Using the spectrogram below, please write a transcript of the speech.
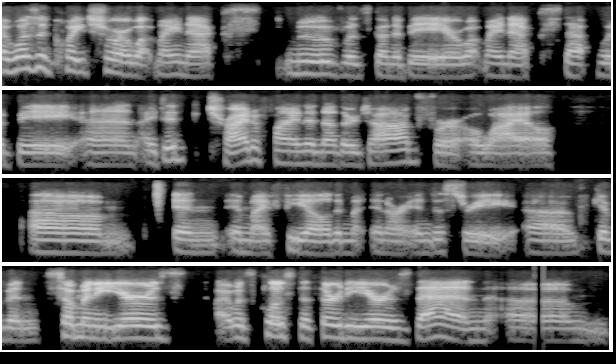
I wasn't quite sure what my next move was going to be or what my next step would be, and I did try to find another job for a while. Um, in in my field in my, in our industry uh, given so many years i was close to 30 years then um,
